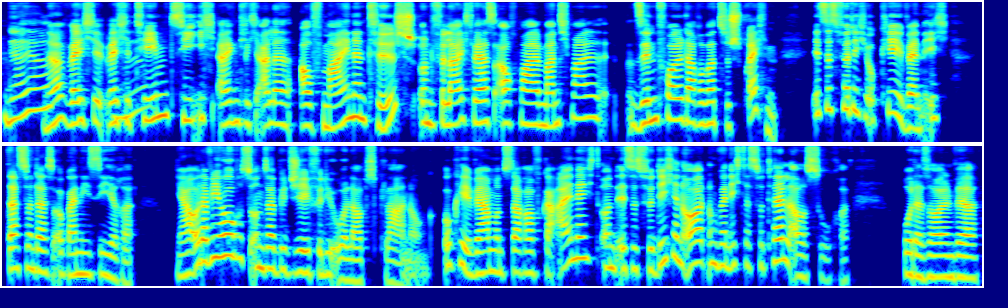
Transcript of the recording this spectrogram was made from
ja, ja, ja. Ne, welche, welche Themen ziehe ich eigentlich alle auf meinen Tisch? Und vielleicht wäre es auch mal manchmal sinnvoll, darüber zu sprechen. Ist es für dich okay, wenn ich das und das organisiere? Ja, oder wie hoch ist unser Budget für die Urlaubsplanung? Okay, wir haben uns darauf geeinigt und ist es für dich in Ordnung, wenn ich das Hotel aussuche? Oder sollen wir,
